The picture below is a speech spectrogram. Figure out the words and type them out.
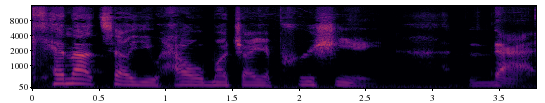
cannot tell you how much I appreciate that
